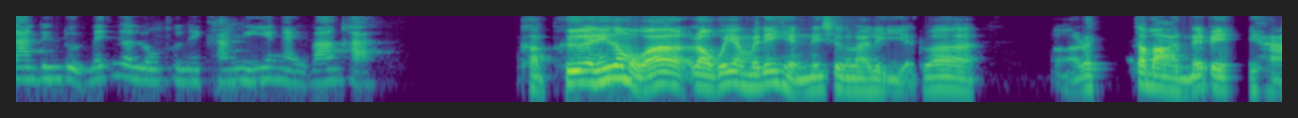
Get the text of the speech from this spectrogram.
การดึงดูดเม็ดเงินลงทุนในครั้งนี้ยังไงบ้างคะครับคืออันนี้ต้องบอกว่าเราก็ยังไม่ได้เห็นในเชิงรายละเอียดว่ารัฐ ฐบาลได้ไปหา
